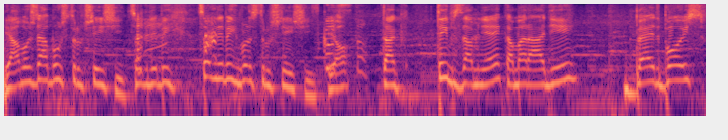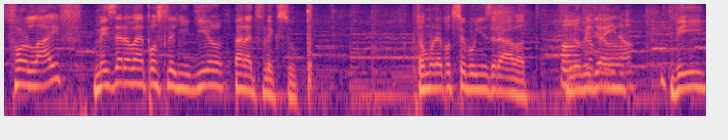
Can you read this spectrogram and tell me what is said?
já možná budu stručnější. Co kdybych, co kdybych byl stručnější? Zkus jo? to. Tak tip za mě, kamarádi, Bad Boys for Life, mizerové poslední díl na Netflixu. K tomu nepotřebuji nic dodávat. No, Kdo dobrý, viděl, no. ví,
